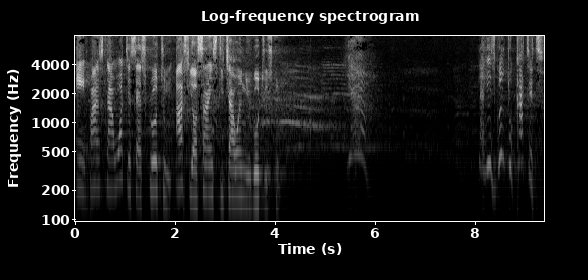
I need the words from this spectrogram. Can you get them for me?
In Pastor, what is a scrotum? Ask your science teacher when you go to school. Yeah. Like he's going to cut it.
